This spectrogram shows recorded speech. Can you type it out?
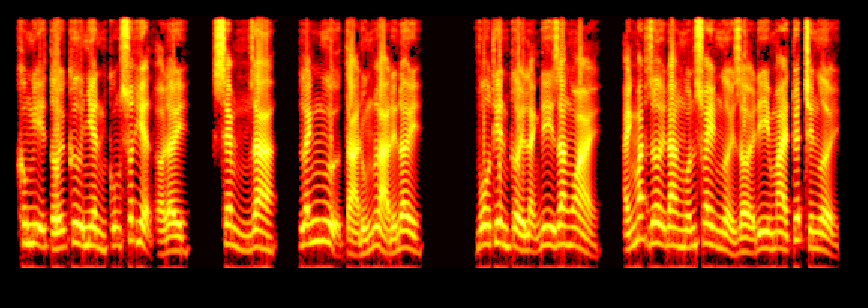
không nghĩ tới cư nhiên cũng xuất hiện ở đây, xem ra, lãnh ngự tà đúng là đến đây. Vô thiên cười lạnh đi ra ngoài, ánh mắt rơi đang muốn xoay người rời đi mai tuyết trên người,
